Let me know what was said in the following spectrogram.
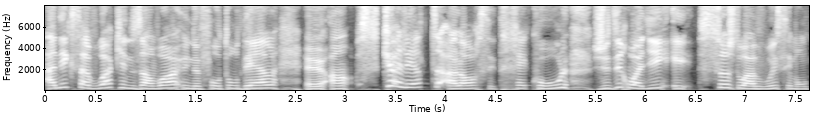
Annick Savoie qui nous envoie une photo d'elle euh, en squelette. Alors, c'est très cool. Judy Royer, et ça, je dois avouer, c'est mon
